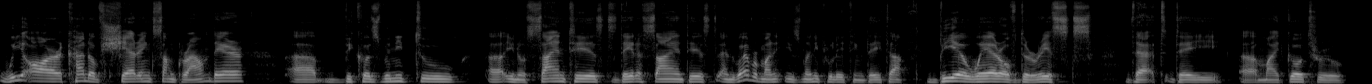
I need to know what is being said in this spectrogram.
we are kind of sharing some ground there uh, because we need to, uh, you know, scientists, data scientists, and whoever man- is manipulating data be aware of the risks that they uh, might go through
